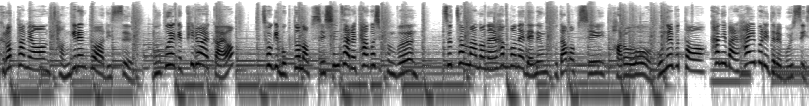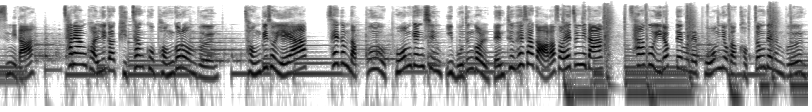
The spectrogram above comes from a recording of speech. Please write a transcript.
그렇다면 장기 렌트와 리스 누구에게 필요할까요? 초기 목돈 없이 신차를 타고 싶은 분, 수천만 원을 한 번에 내는 부담 없이 바로 오늘부터 카니발 하이브리드를 몰 수 있습니다. 차량 관리가 귀찮고 번거로운 분, 정비소 예약, 세금 납부, 보험 갱신 이 모든 걸 렌트 회사가 알아서 해줍니다. 사고 이력 때문에 보험료가 걱정되는 분,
